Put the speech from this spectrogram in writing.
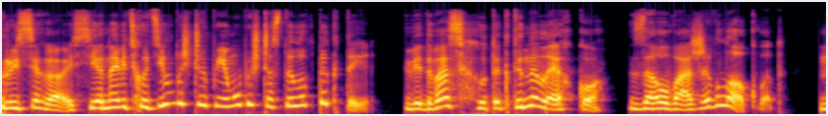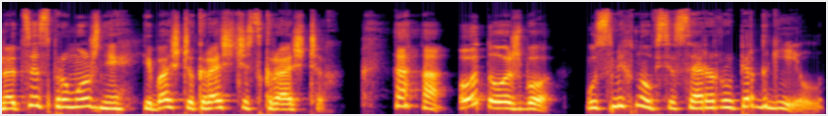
Присягаюсь, я навіть хотів би, щоб йому пощастило втекти. Від вас утекти нелегко, зауважив Локвот. На це спроможні хіба що краще з кращих. Ха ха, отож бо. усміхнувся сер Руперт Гіл.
